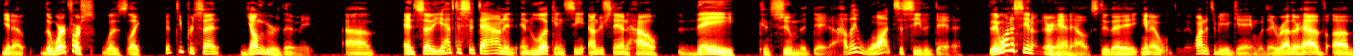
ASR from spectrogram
you know the workforce was like 50% younger than me um, and so you have to sit down and, and look and see understand how they consume the data how they want to see the data do they want to see it on their handhelds? Do they, you know, do they want it to be a game? Would they rather have um,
